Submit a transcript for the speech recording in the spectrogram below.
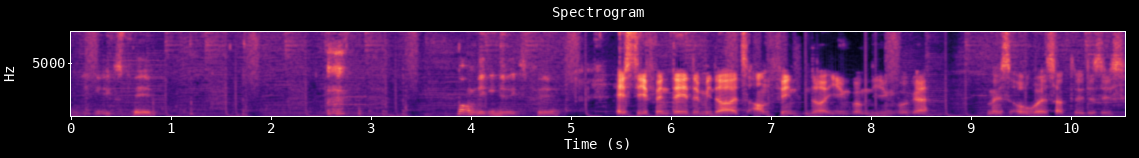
Wir liegen XP. Warum liegen hier XP? Hey Steve, wenn die, die mich da jetzt anfinden, da irgendwo und nirgendwo, gell? Man ist over, sagt er, wie das ist.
